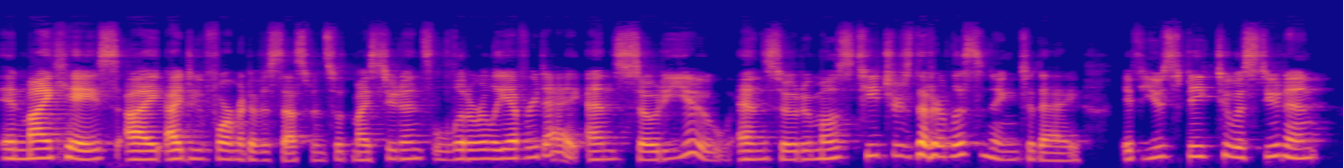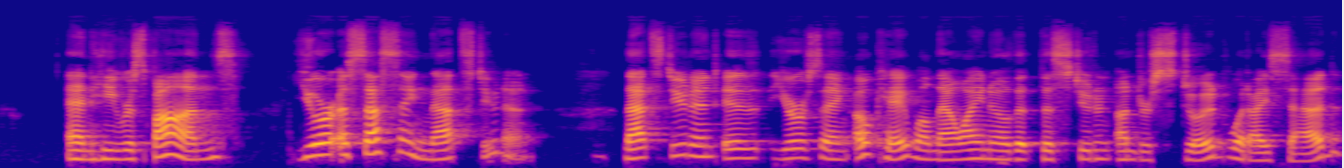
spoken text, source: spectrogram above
in my case, I, I do formative assessments with my students literally every day. And so do you. And so do most teachers that are listening today. If you speak to a student and he responds, you're assessing that student. That student is, you're saying, okay, well, now I know that the student understood what I said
